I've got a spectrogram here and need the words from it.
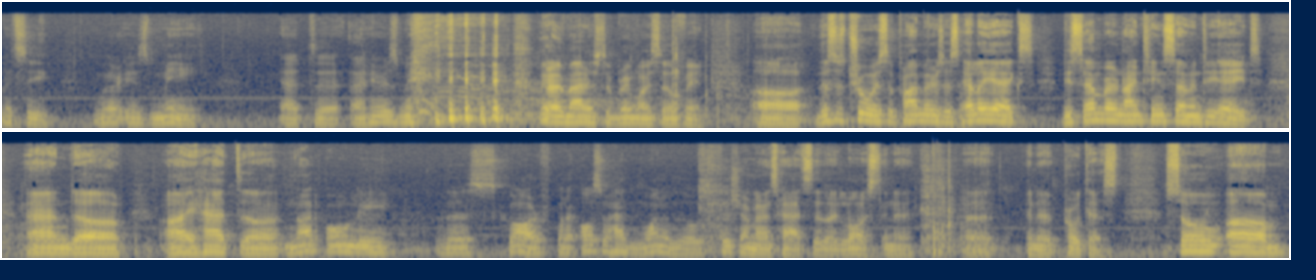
let's see, where is me? At, and here's me. Here I managed to bring myself in. this is true, it's the primary, it's LAX December 1978. And uh, I had uh, not only the scarf, but I also had one of those fisherman's hats that I lost in a, uh, in a protest. So um,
